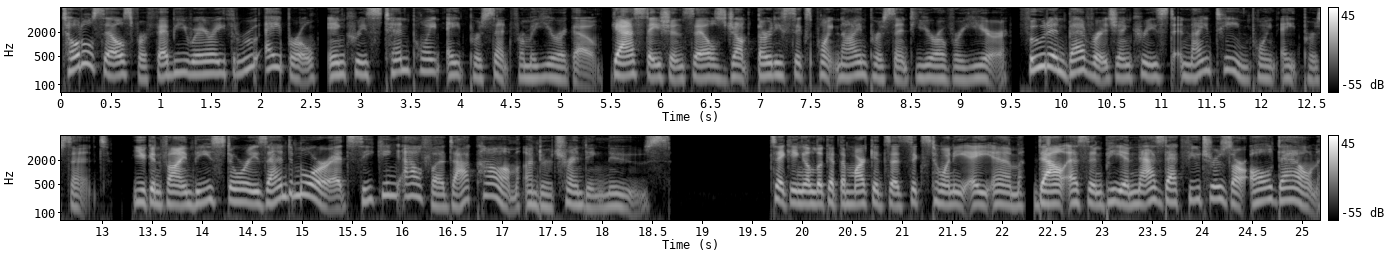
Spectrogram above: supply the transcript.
Total sales for February through April increased 10.8% from a year ago. Gas station sales jumped 36.9% year over year. Food and beverage increased 19.8%. You can find these stories and more at seekingalpha.com under trending news. Taking a look at the markets at 6:20 a.m., Dow, S&P and Nasdaq futures are all down.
